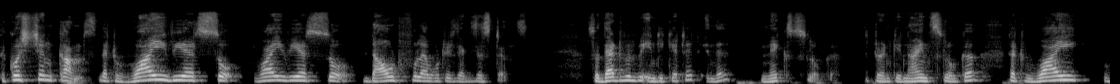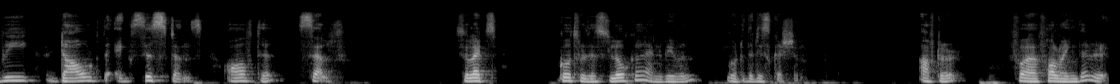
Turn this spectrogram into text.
the question comes that why we are so why we are so doubtful about its existence. So that will be indicated in the next sloka, the 29th sloka, that why we doubt the existence of the self. So let's go through the sloka and we will go to the discussion after following the,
